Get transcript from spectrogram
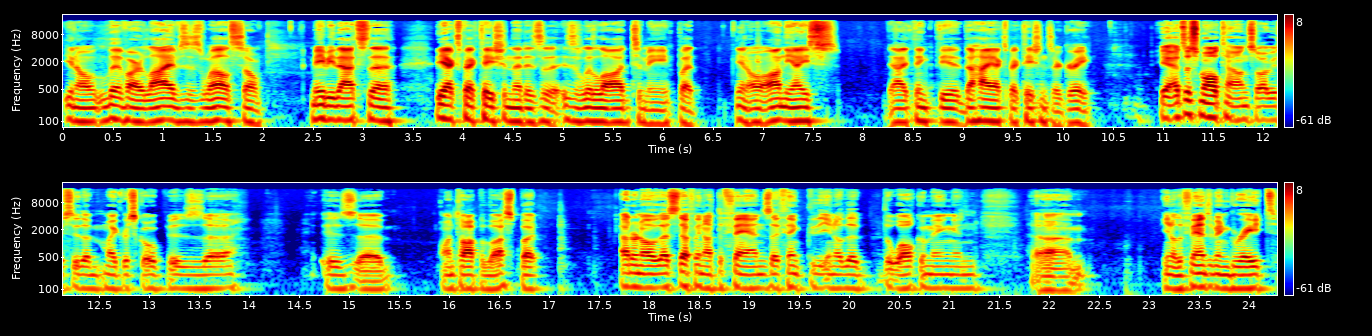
you know live our lives as well. So maybe that's the the expectation that is a, is a little odd to me, but you know on the ice I think the the high expectations are great. Yeah, it's a small town, so obviously the microscope is uh, is uh, on top of us. But I don't know. That's definitely not the fans. I think you know the the welcoming and um, you know the fans have been great.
